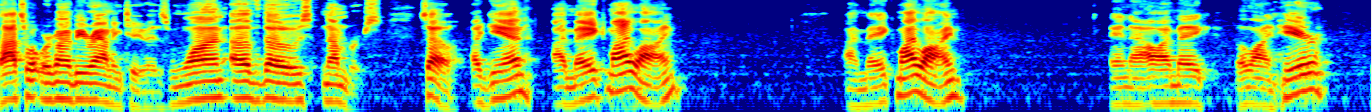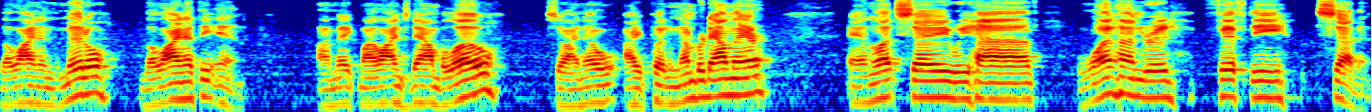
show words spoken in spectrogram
that's what we're going to be rounding to is one of those numbers. So again, I make my line. I make my line. And now I make the line here, the line in the middle, the line at the end. I make my lines down below. So I know I put a number down there And let's say we have 157.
